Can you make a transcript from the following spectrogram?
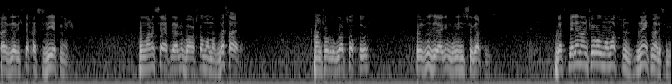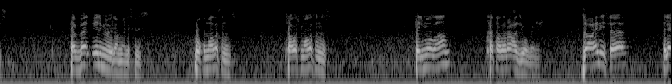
xərclədikdə xəsizlik etmək, onların səhvlərini bağışlamamaq və s. Nankörlüklər çoxdur, özünüz yəqin bunu hiss edərsiniz. Bəs belə nankör olmamaq üçün nə etməlisiniz? Əvvəl elm öyrənməlisiniz, oxumalısınız, çalışmalısınız. Elmi olan xətalara az yol verir. Cahil isə elə,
